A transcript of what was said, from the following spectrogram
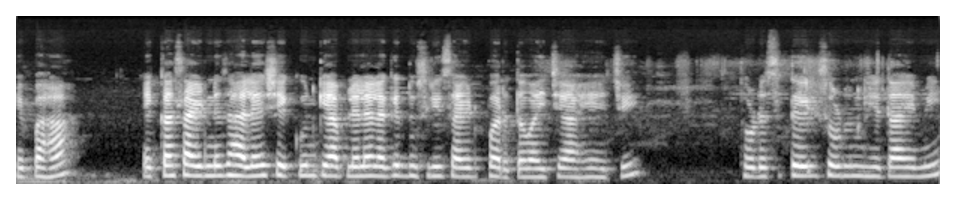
हे पहा. एका साईडने झाले शेकून की आपल्याला लगेच दुसरी साईड परतवायची आहे ह्याची. थोडंसं तेल सोडून घेत आहे मी.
